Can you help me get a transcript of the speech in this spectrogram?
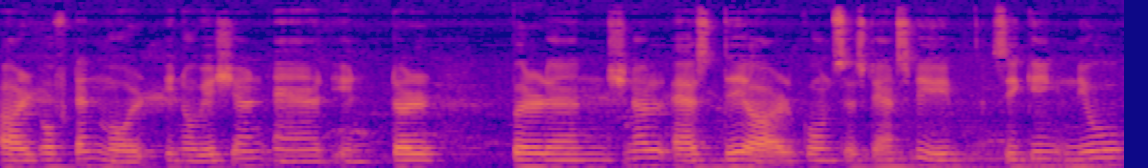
are often more innovation and interpretational as they are consistently seeking new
